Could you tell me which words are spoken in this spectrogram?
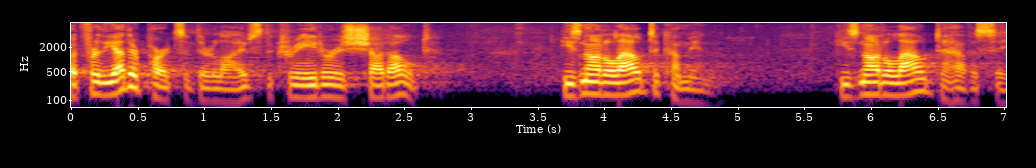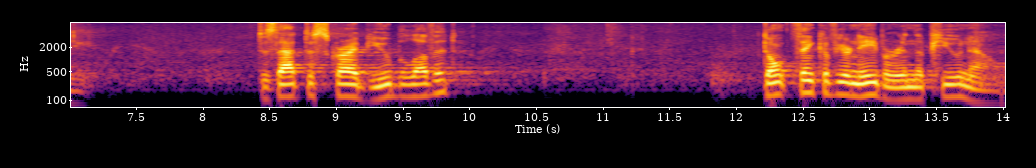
but for the other parts of their lives, the Creator is shut out. He's not allowed to come in, He's not allowed to have a say. Does that describe you, beloved? Don't think of your neighbor in the pew now.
